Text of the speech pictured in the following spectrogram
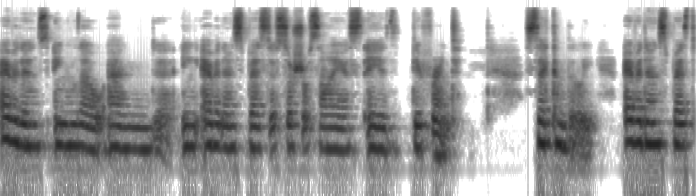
evidence in law and in evidence-based social science is different. Secondly, evidence-based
